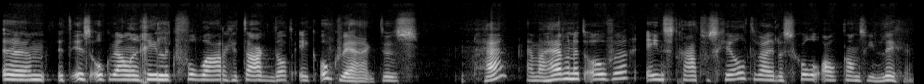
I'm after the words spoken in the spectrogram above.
um, het is ook wel een redelijk volwaardige taak dat ik ook werk. Dus Hè? En we hebben het over één straat verschil, terwijl de school al kan zien liggen.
